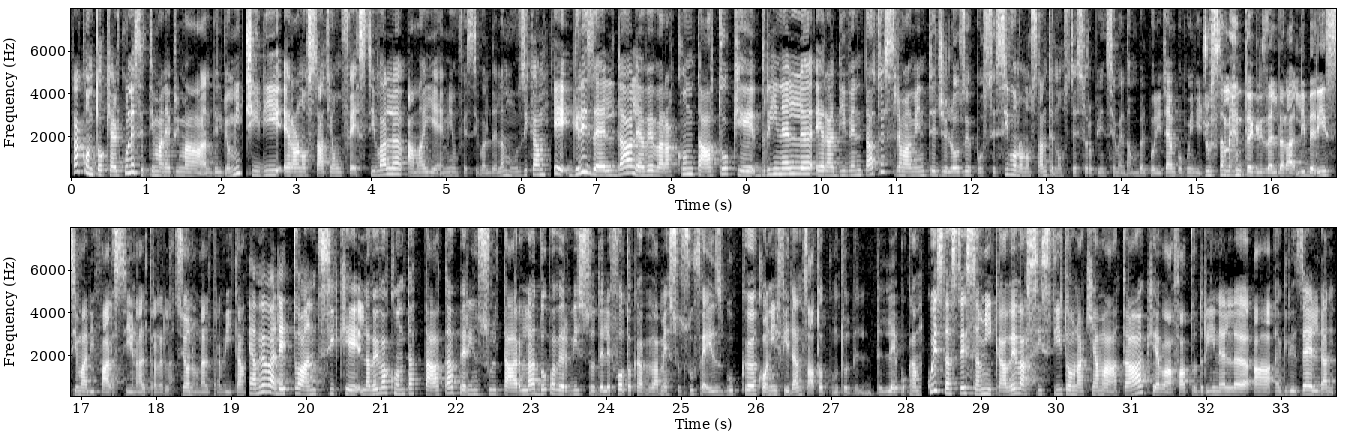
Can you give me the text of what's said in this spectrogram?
raccontò che alcune settimane prima degli omicidi erano stati a un festival a Miami, un festival della musica, e Griselda le aveva raccontato che Drinel era diventato estremamente geloso e possessivo nonostante non stessero più insieme da un bel po' di tempo, quindi giustamente Griselda era liberissima prima di farsi un'altra relazione, un'altra vita. E aveva detto anzi che l'aveva contattata per insultarla dopo aver visto delle foto che aveva messo su Facebook con il fidanzato appunto del, dell'epoca. Questa stessa amica aveva assistito a una chiamata che aveva fatto Drinel a Griselda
